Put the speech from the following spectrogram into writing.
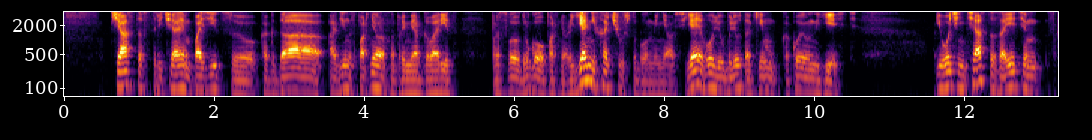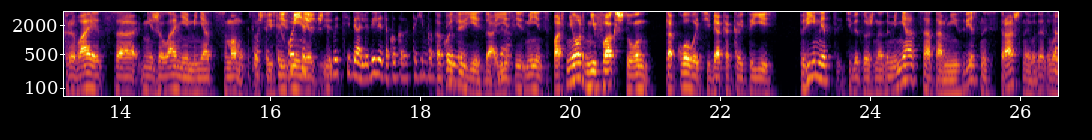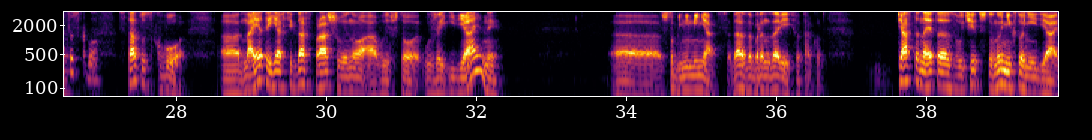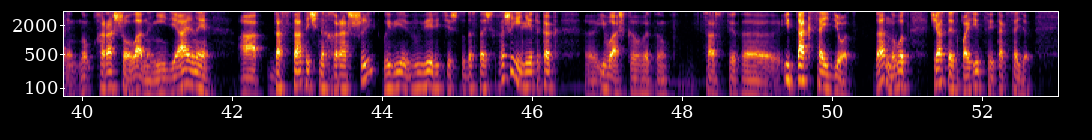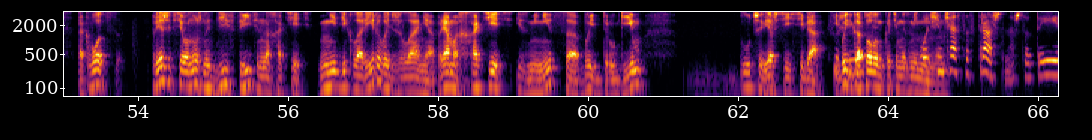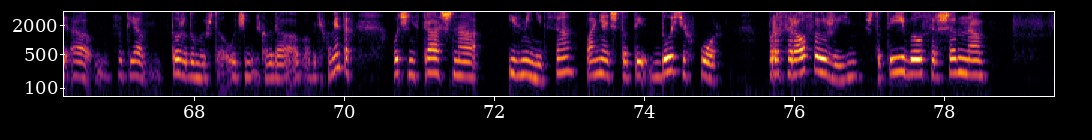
часто встречаем позицию, когда один из партнеров, например, говорит про своего другого партнера, я не хочу, чтобы он менялся, я его люблю таким, какой он есть. И очень часто за этим скрывается нежелание меняться самому. Потому, потому что, что если ты изменит... хочешь, чтобы тебя любили такой, как, таким, какой, какой ты есть. есть. Да. да. Если изменится партнер, не факт, что он такого тебя, какой ты есть, примет, тебе тоже надо меняться, а там неизвестность страшная. Вот это Статус-кво. Вот, статус-кво. А, на это я всегда спрашиваю, ну а вы что, уже идеальны, а, чтобы не меняться, да, забронзоветь вот так вот? Часто на это звучит, что ну никто не идеален. Ну хорошо, ладно, не идеальные, а достаточно хороши? Вы, вы верите, что достаточно хороши? Или это как э, Ивашка в этом в царстве, это и так сойдет? Да? Ну вот часто эта позиция и так сойдет. Так вот, прежде всего нужно действительно хотеть. Не декларировать желание, а прямо хотеть измениться, быть другим, лучшей версией себя Слушай, и быть готовым к этим изменениям. Очень часто страшно, что ты, а, вот я тоже думаю, что очень, когда об этих моментах, очень страшно измениться, понять, что ты до сих пор просырал свою жизнь, что ты был совершенно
